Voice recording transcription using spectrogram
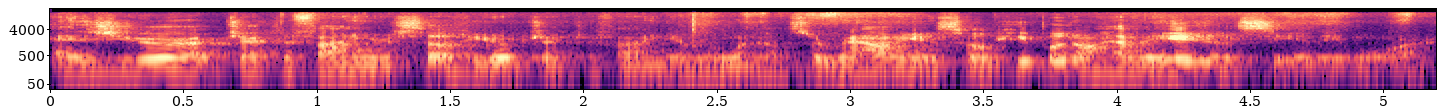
as you're objectifying yourself, you're objectifying everyone else around you. So people don't have agency anymore.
